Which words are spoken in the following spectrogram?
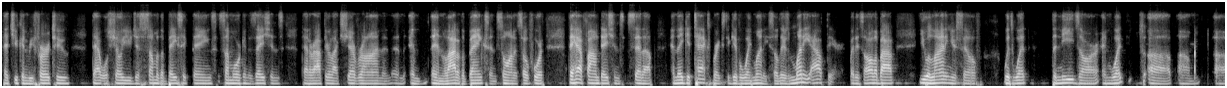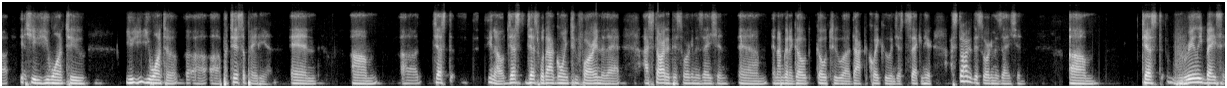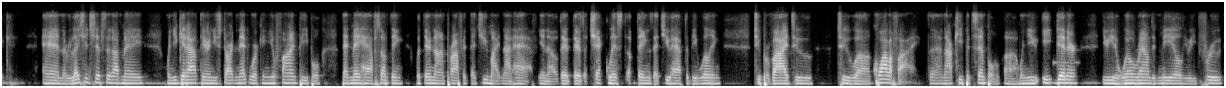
that you can refer to that will show you just some of the basic things. Some organizations that are out there like Chevron and, and, and, and a lot of the banks and so on and so forth, they have foundations set up and they get tax breaks to give away money. So there's money out there, but it's all about you aligning yourself with what the needs are and what uh, um, uh, issues you want to you you want to uh, uh participate in and um, uh, just you know just just without going too far into that i started this organization um, and i'm going to go go to uh, dr kwaku in just a second here. I started this organization um, just really basic and the relationships that i've made when you get out there and you start networking you'll find people that may have something with their nonprofit that you might not have. You know, there, there's a checklist of things that you have to be willing to provide to to uh, qualify. And I'll keep it simple. Uh, when you eat dinner, you eat a well-rounded meal. You eat fruit,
